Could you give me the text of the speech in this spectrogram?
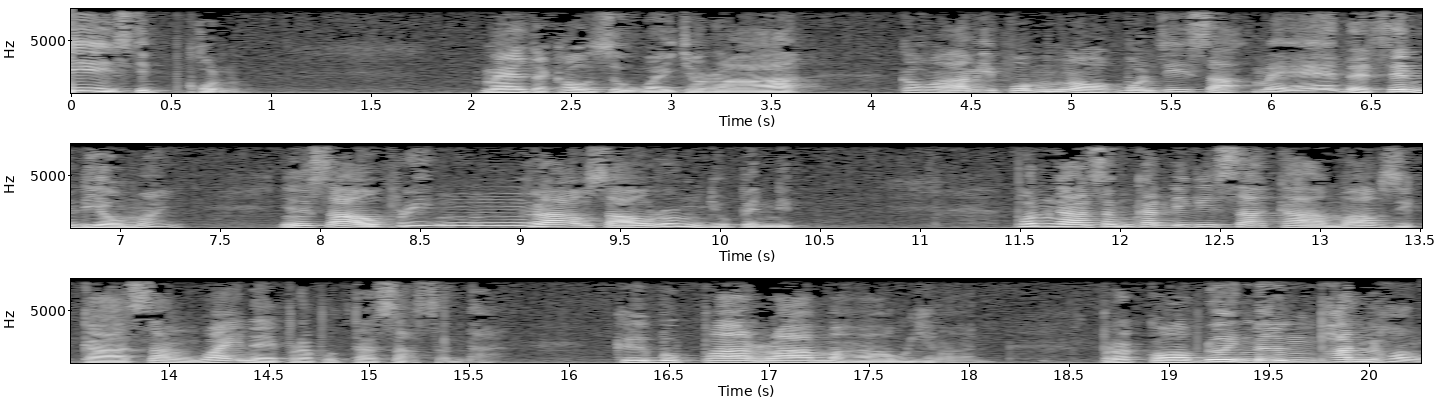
ยี่สิบคน แม้จะเข้าสู่วัยชรา ก็หามีผมงอกบนศีรษะแม้แต่เส้นเดียวไม่ อยังสาวพริ้งราวสาวรุ่นอยู่เป็นนิด ผลงานสำคัญที่วิสาขามาสิกาสร้างไว้ในพระพุทธศาสนา คือบุพารามหาวิหาร ประกอบด้วยหนึ่งพันห้อง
